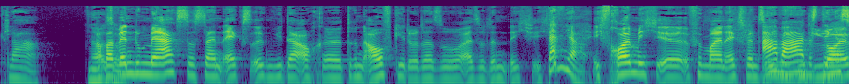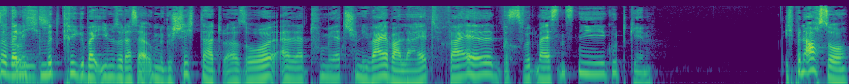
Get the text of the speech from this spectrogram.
Klar. Ne, Aber so. wenn du merkst, dass dein Ex irgendwie da auch äh, drin aufgeht oder so, also dann ich ich, Dann ja. ich freue mich äh, für meinen Ex, wenn es Aber das Ding ist so, wenn ich mitkriege bei ihm so, dass er irgendeine Geschichte hat oder so, also da tun mir jetzt schon die Weiber leid, weil das wird meistens nie gut gehen. Ich bin auch so.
